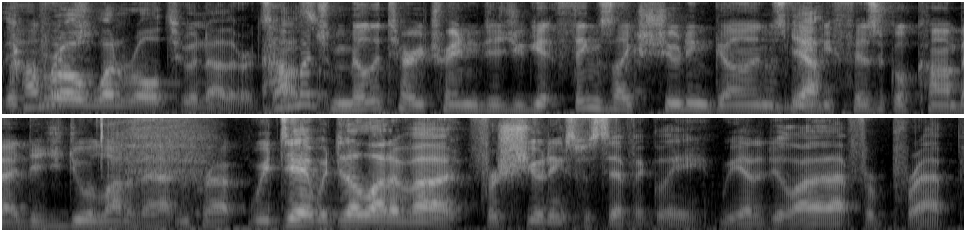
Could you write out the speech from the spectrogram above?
they how grow much- one role to another. It's How much military training did you get? Things like shooting guns, Yeah. maybe physical combat. Did you do a lot of that in prep? We did. We did a lot of uh, for shooting specifically. We had to do a lot of that for prep,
